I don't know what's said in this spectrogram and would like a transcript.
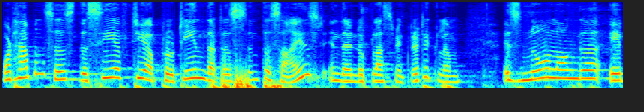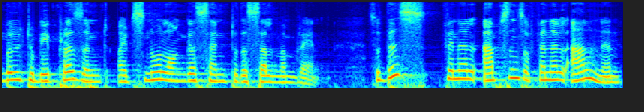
what happens is the CFTR protein that is synthesized in the endoplasmic reticulum is no longer able to be present, it's no longer sent to the cell membrane. So, this phenyl, absence of phenylalanine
